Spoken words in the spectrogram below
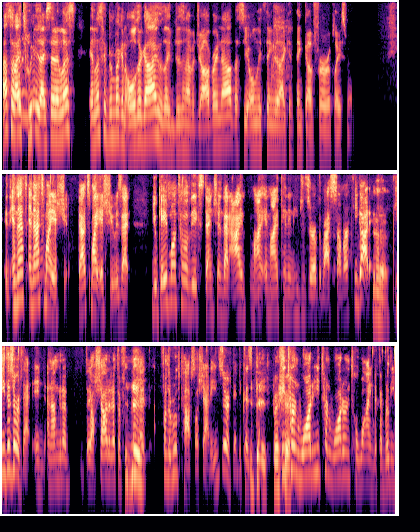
That's what I tweeted. I said unless unless we bring back an older guy who like doesn't have a job right now, that's the only thing that I can think of for a replacement. And- that's and that's my issue. That's my issue is that you gave Montella the extension that I my in my opinion he deserved last summer. He got it. Yeah. He deserved that, and, and I'm gonna I'll shout it at the from, did. at, from the rooftops. I'll shout it. He deserved it because For he sure. turned water he turned water into wine with a really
